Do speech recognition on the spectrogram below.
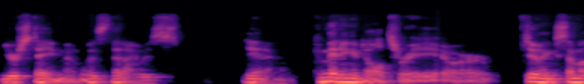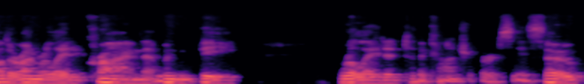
your statement was that I was, you know, committing adultery or doing some other unrelated crime that wouldn't be related to the controversy. So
